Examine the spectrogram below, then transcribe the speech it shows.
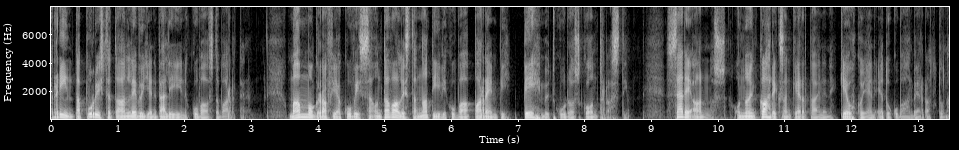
rinta puristetaan levyjen väliin kuvausta varten. Mammografiakuvissa on tavallista natiivikuvaa parempi pehmyt kudoskontrasti. Sädeannos on noin kahdeksankertainen keuhkojen etukuvaan verrattuna.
